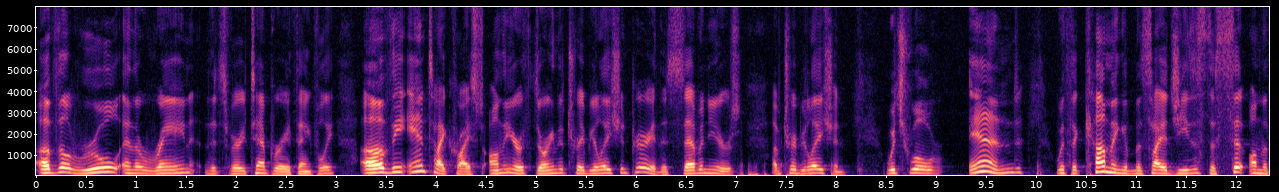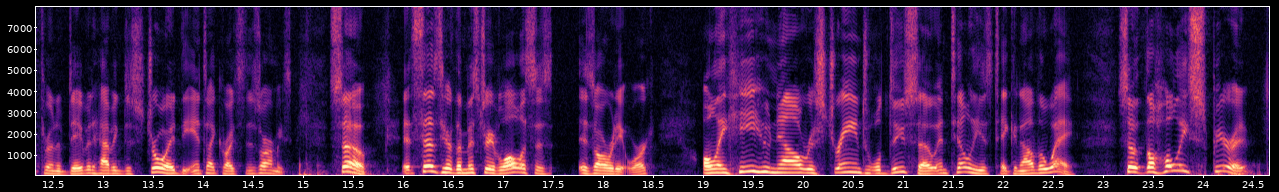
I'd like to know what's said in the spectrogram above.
of the rule and the reign that's very temporary, thankfully, of the Antichrist on the earth during the tribulation period, the seven years of tribulation, which will end with the coming of Messiah Jesus to sit on the throne of David, having destroyed the Antichrist and his armies. So it says here the mystery of lawlessness is already at work. Only he who now restrains will do so until he is taken out of the way. So the Holy Spirit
